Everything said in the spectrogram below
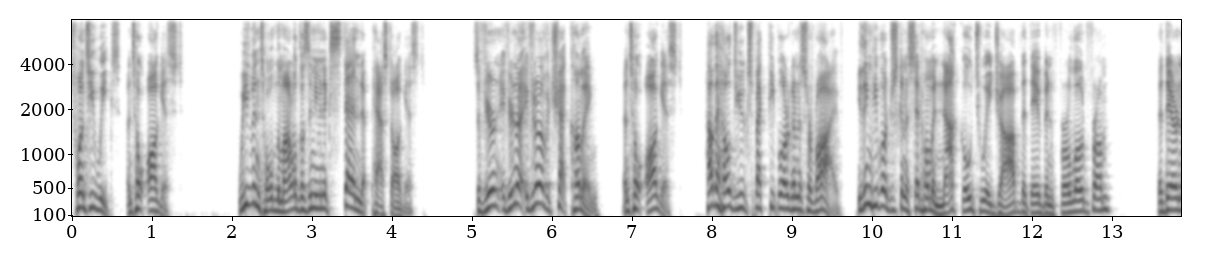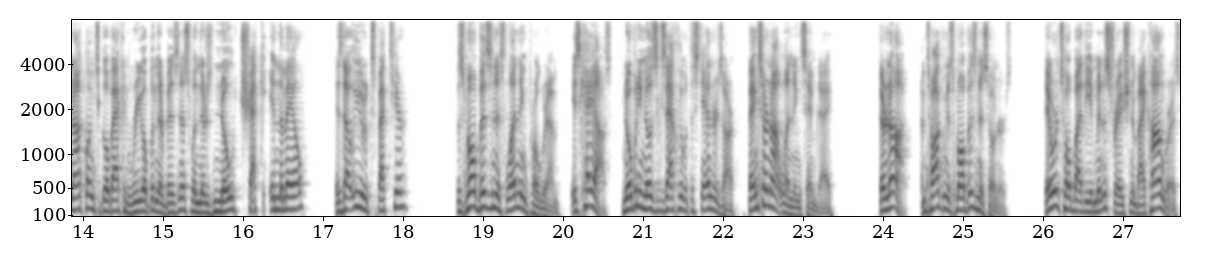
20 weeks until August. We've been told the model doesn't even extend past August. So if you're if you're not if you don't have a check coming until August, how the hell do you expect people are going to survive? You think people are just going to sit home and not go to a job that they've been furloughed from? That they are not going to go back and reopen their business when there's no check in the mail? Is that what you would expect here? The small business lending program is chaos. Nobody knows exactly what the standards are. Banks are not lending same day. They're not. I'm talking to small business owners. They were told by the administration and by Congress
